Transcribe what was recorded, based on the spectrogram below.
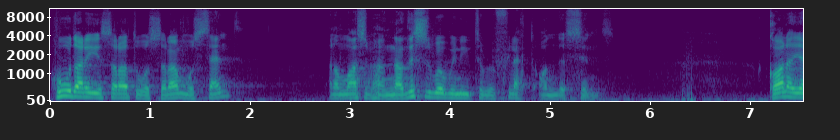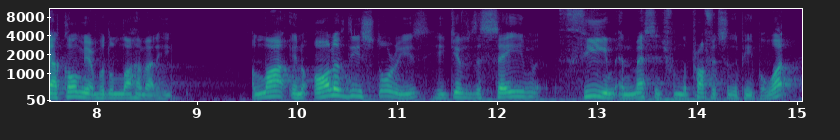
Hud alayhi salatu wasalam was sent, and Allah subhanahu Now this is where we need to reflect on the sins. قال يا قوم اعبدوا الله ما Allah, in all of these stories, He gives the same theme and message from the prophets to the people. What?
